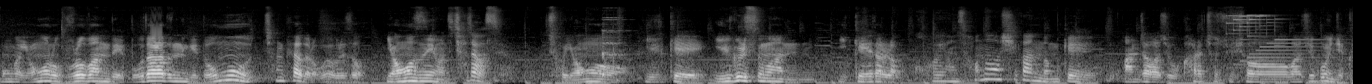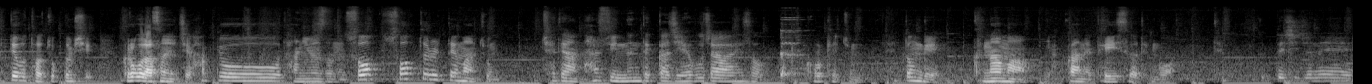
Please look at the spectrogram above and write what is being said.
뭔가 영어로 물어봤는데 못 알아듣는 게 너무 창피하더라고요. 그래서 영어 선생님한테 찾아갔어요. 저 영어 읽게 읽을 수만 있게 해달라고 거의 한 서너 시간 넘게 앉아가지고 가르쳐 주셔가지고 이제 그때부터 조금씩 그러고 나서는 이제 학교 다니면서는 수업 수업 들을 때만 좀 최대한 할 수 있는 데까지 해보자 해서 그렇게 좀 했던 게 그나마 약간의 베이스가 된 것 같아요. 그때 시즌에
